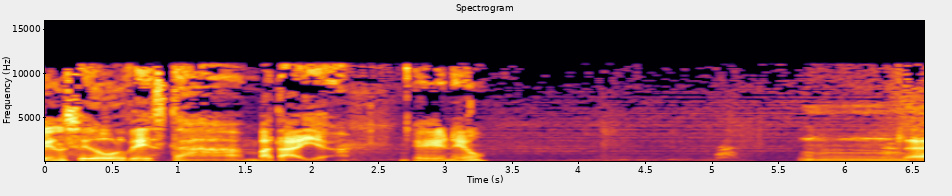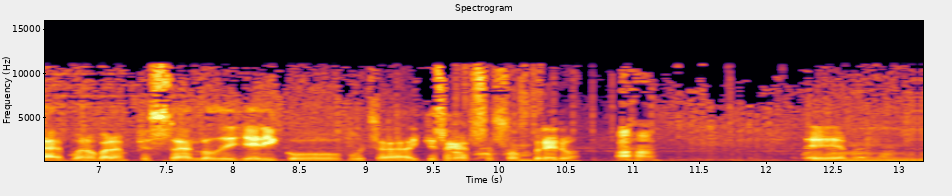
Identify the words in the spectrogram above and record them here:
vencedor de esta batalla. Eh, Neo. Mm, ah, bueno, para empezar lo de Jericho, pucha, hay que sacarse el sombrero. Ajá. Em,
